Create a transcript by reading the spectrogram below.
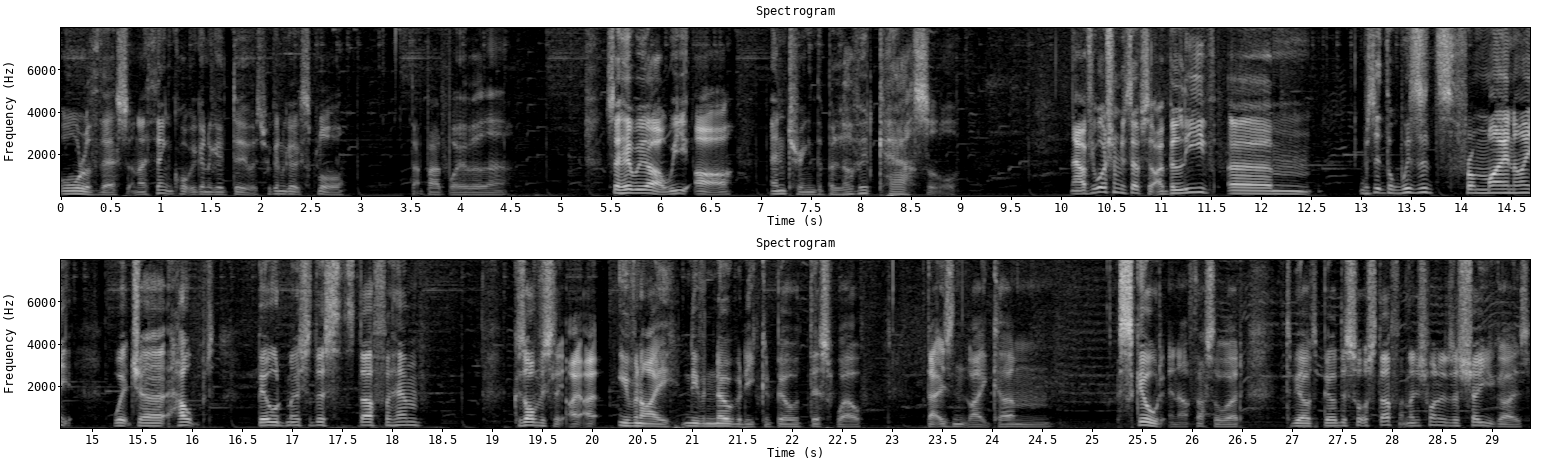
all of this and I think what we're gonna go do is we're gonna go explore that bad boy over there. So here we are we are entering the beloved castle now, if you're watching this episode, I believe, um, was it the Wizards from Mianite which uh, helped build most of this stuff for him? Because obviously, I, I, even I, even nobody could build this well. That isn't like um, skilled enough. That's the word to be able to build this sort of stuff. And I just wanted to show you guys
